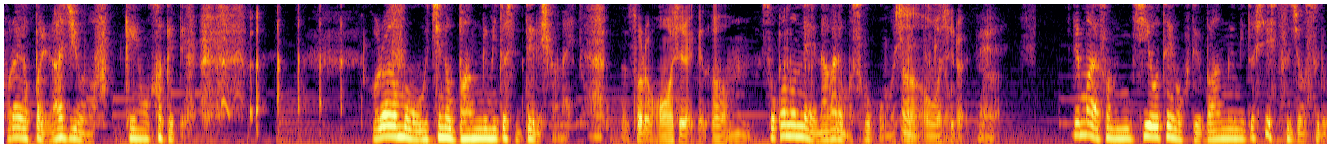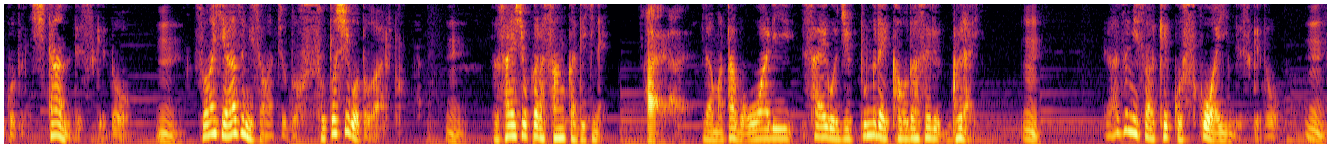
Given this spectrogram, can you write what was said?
これはやっぱりラジオの復権をかけて、これはもううちの番組として出るしかないと。それも面白いけど。うんそこのね、流れもすごく面白いんですけど。うん面白いええで、まあ、その日曜天国という番組として出場することにしたんですけど、うん。その日、安住さんはちょっと外仕事があるうん。と。最初から参加できない。はいはい。だからまあ多分終わり、最後10分ぐらい顔出せるぐらい。うん。で安住さんは結構スコアいいんですけど、うん。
